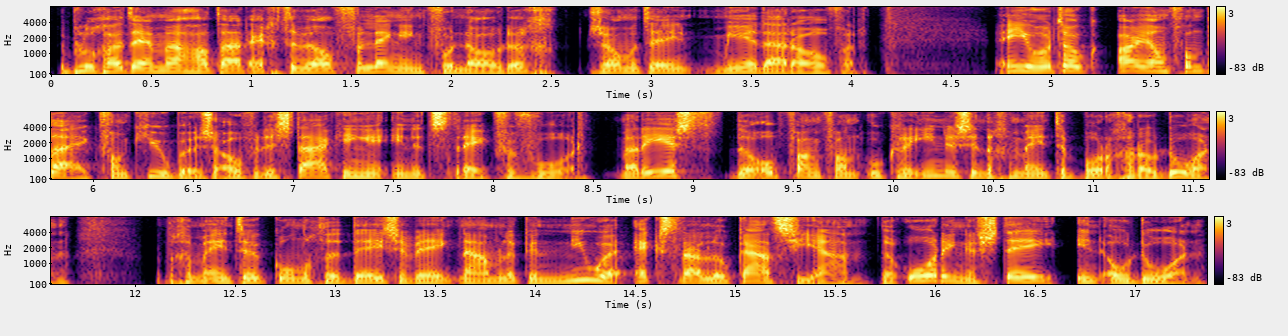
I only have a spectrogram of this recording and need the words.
De ploeg uit Emmen had daar echter wel verlenging voor nodig. Zometeen meer daarover. En je hoort ook Arjan van Dijk van Cubus over de stakingen in het streekvervoer. Maar eerst de opvang van Oekraïners in de gemeente Borgerodoorn. De gemeente kondigde deze week namelijk een nieuwe extra locatie aan. De Oringerstee in Odoorn.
